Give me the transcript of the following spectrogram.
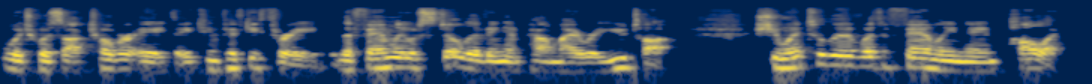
which was October 8th, 1853, the family was still living in Palmyra, Utah. She went to live with a family named Pollock.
